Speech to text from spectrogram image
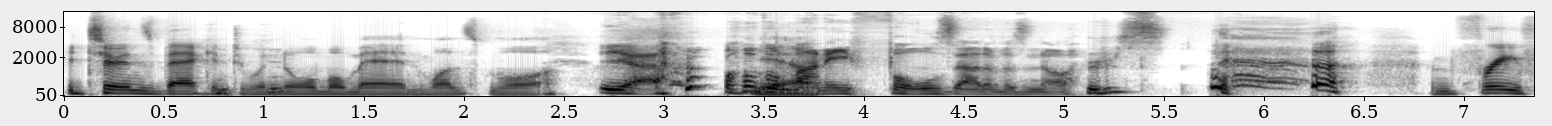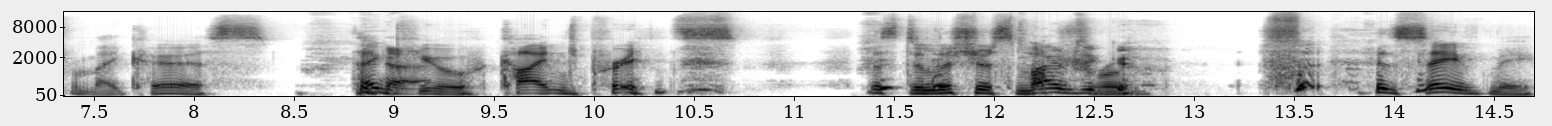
he turns back into a normal man once more. Yeah, all the Yeah. money falls out of his nose. I'm free from my curse. Thank Yeah. you, kind prince. This delicious mushroom has saved me.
